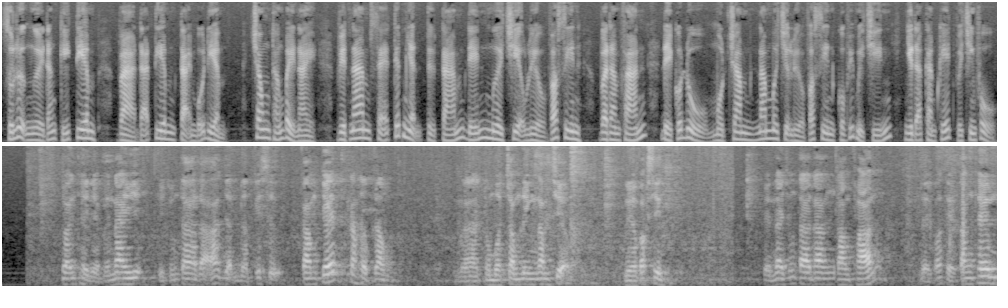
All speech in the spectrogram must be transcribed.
số lượng người đăng ký tiêm và đã tiêm tại mỗi điểm. Trong tháng 7 này, Việt Nam sẽ tiếp nhận từ 8 đến 10 triệu liều vaccine và đàm phán để có đủ 150 triệu liều vaccine COVID-19 như đã cam kết với chính phủ. Trong thời điểm hiện nay thì chúng ta đã nhận được cái sự cam kết, các hợp đồng là 105 triệu liều vaccine. Hiện nay chúng ta đang đàm phán để có thể tăng thêm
